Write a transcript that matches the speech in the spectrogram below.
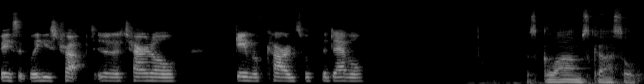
basically, he's trapped in an eternal game of cards with the devil. It's Glamis Castle.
